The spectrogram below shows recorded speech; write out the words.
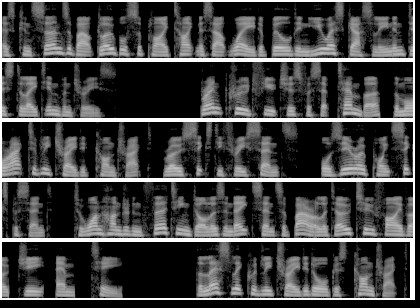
as concerns about global supply tightness outweighed a build in U.S. gasoline and distillate inventories. Brent crude futures for September, the more actively traded contract, rose 63 cents, or 0.6%, to $113.08 a barrel at 0250 GMT. The less liquidly traded August contract,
